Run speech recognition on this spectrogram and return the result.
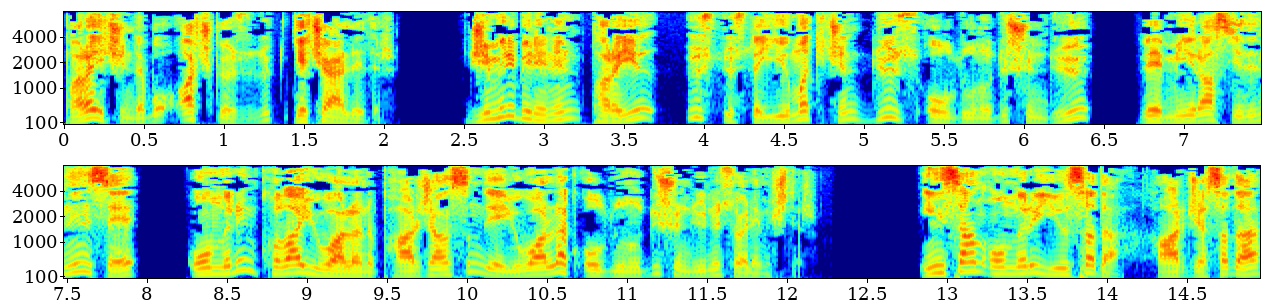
para içinde bu açgözlülük geçerlidir. Cimri birinin parayı üst üste yığmak için düz olduğunu düşündüğü ve miras yedinin ise onların kolay yuvarlanıp harcansın diye yuvarlak olduğunu düşündüğünü söylemiştir. İnsan onları yığsa da harcasa da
